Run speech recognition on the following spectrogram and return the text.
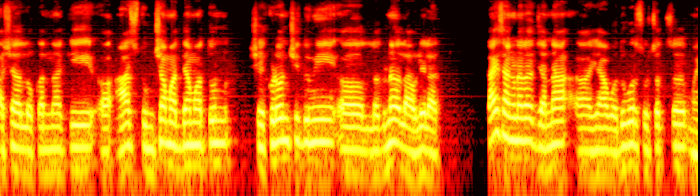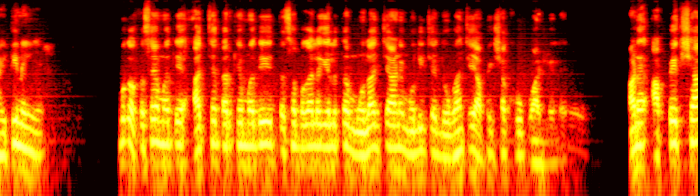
अशा लोकांना की आज तुमच्या माध्यमातून शेकडोंची तुम्ही लग्न लावलेलं काय सांगणार ज्यांना ह्या वधूवर सूचकचं माहिती नाहीये? बघा कसं आहे माहिती आजच्या तारखेमध्ये तसं बघायला गेलं तर मुलांच्या आणि मुलीच्या दोघांची अपेक्षा खूप वाढलेल्या आणि अपेक्षा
